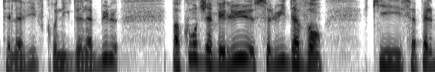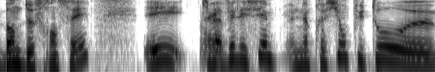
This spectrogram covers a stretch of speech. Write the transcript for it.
Tel Aviv, Chronique de la Bulle. Par contre, j'avais lu celui d'avant, qui s'appelle Bande de Français, et qui m'avait laissé une impression plutôt euh,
